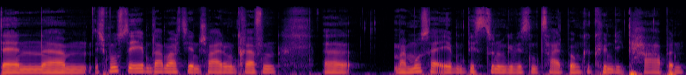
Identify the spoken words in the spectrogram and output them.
denn ähm, ich musste eben damals die Entscheidung treffen, äh, man muss ja eben bis zu einem gewissen Zeitpunkt gekündigt haben.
